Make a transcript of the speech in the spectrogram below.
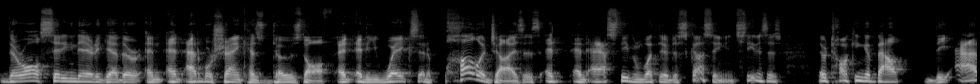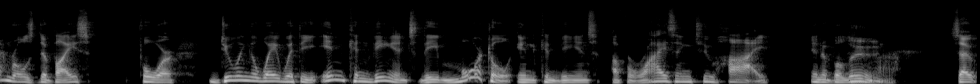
they're all sitting there together, and, and Admiral Shank has dozed off, and, and he wakes and apologizes and, and asks Stephen what they're discussing. And Stephen says they're talking about the Admiral's device for doing away with the inconvenience, the mortal inconvenience of rising too high in a balloon. Ah. So,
